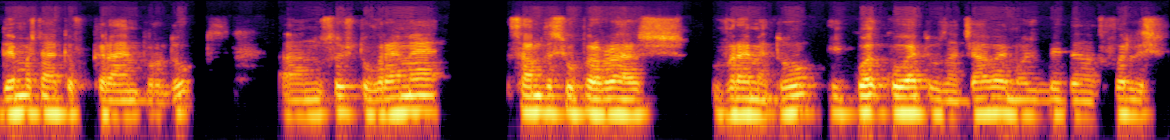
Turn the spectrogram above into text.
да имаш някакъв крайен продукт, а, но също време сам да си управляваш времето, и кое, което означава и може би да надхвърлиш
